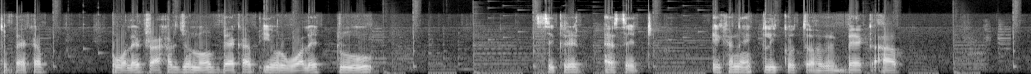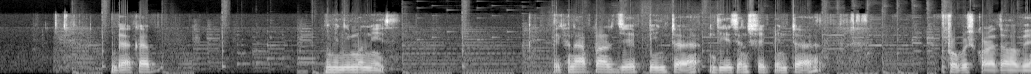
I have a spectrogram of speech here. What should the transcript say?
তো ব্যাকআপ ওয়ালেট রাখার জন্য backup your wallet to secret asset এখানে ক্লিক করতে হবে ব্যাকআপ ব্যাকআপ মিনিমনিস এখানে আপনার যে পিনটা দিয়েছেন, সেই পিনটা প্রবেশ করাতে হবে।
